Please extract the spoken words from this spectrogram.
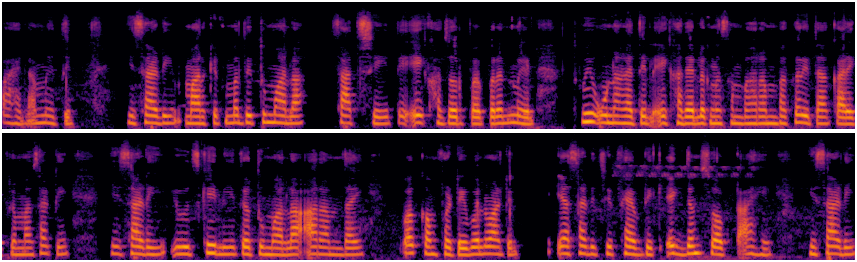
पाहायला मिळतील. ही साडी मार्केटमध्ये तुम्हाला सातशे ते एक हजार रुपयापर्यंत मिळेल. तुम्ही उन्हाळ्यातील एखाद्या लग्न समारंभाकरिता कार्यक्रमासाठी ही साडी यूज केली तर तुम्हाला आरामदायी व कम्फर्टेबल वाटेल. या साडीची फॅब्रिक एकदम सॉफ्ट आहे. ही साडी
